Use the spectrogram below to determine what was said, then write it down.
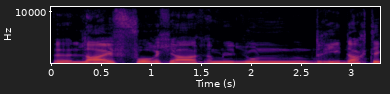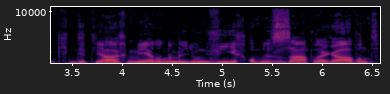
live vorig jaar een miljoen drie, dacht ik. Dit jaar meer dan een miljoen vier op een zaterdagavond.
